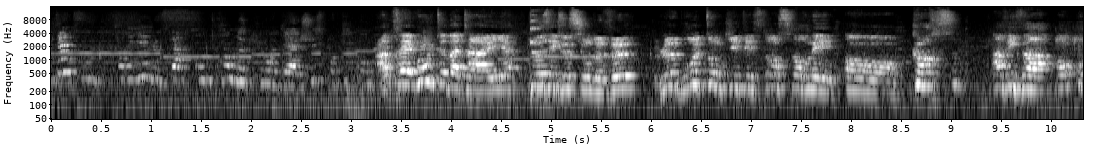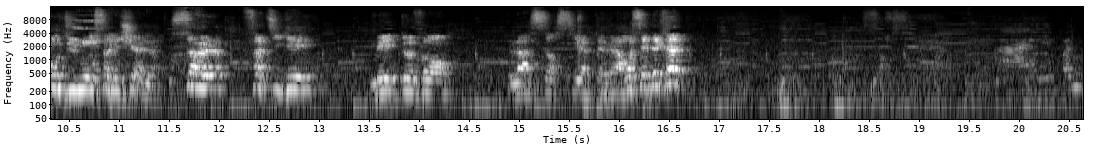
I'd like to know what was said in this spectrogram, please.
Peut-être vous pourriez le faire comprendre notre langage, juste pour qu'il comprenne. Après moult batailles, deux exautions de vœux, le breton qui était transformé en Corse arriva en haut du mont Saint-Michel, seul, fatigué, mais devant la sorcière qui avait la recette des crêpes. Ah, elle est bonne.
